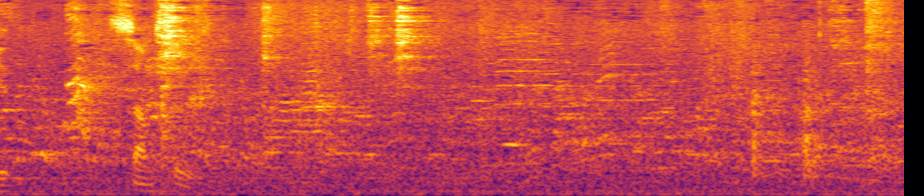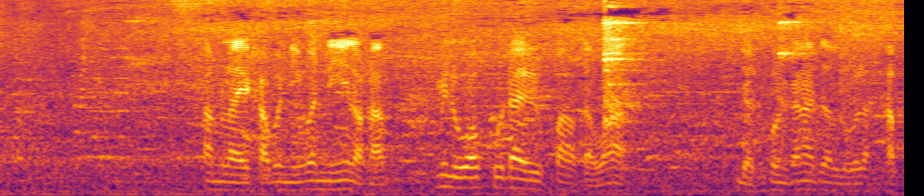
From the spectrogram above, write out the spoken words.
eat some soup ทำอะไรครับวันนี้วันนี้เหรอครับ ไม่รู้ว่าพูดได้หรือเปล่าแต่ว่า เดี๋ยวทุกคนก็น่าจะรู้แหละครับ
